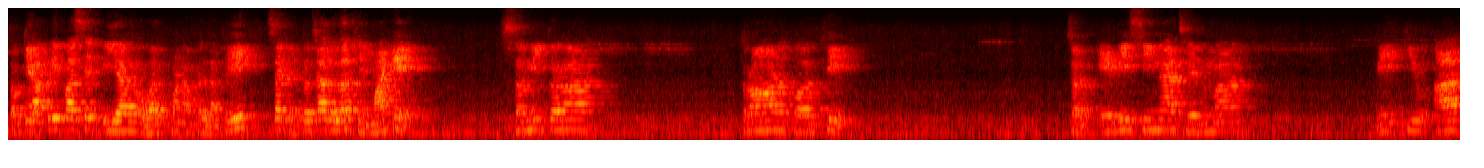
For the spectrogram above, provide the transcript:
તો કે આપણી પાસે PR નો વર્ગ પણ આપણે લખી શકીએ. તો ચાલો લખીએ. માટે સમીકરણ 3 પરથી ચલો એબીસી ના છેદમાં PQR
